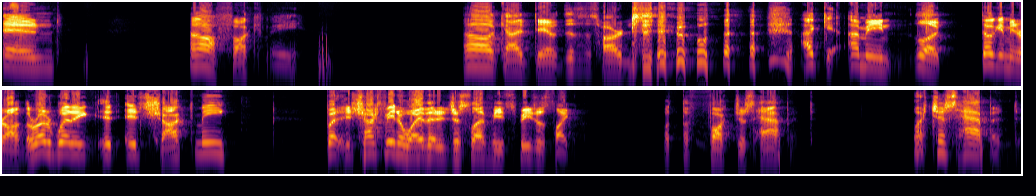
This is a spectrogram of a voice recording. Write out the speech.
And oh fuck me. Oh god damn, it, this is hard to do. I can, I mean, look, don't get me wrong. The Red Wedding, it, it shocked me, but it shocked me in a way that it just left me speechless. Like, what the fuck just happened? What just happened?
